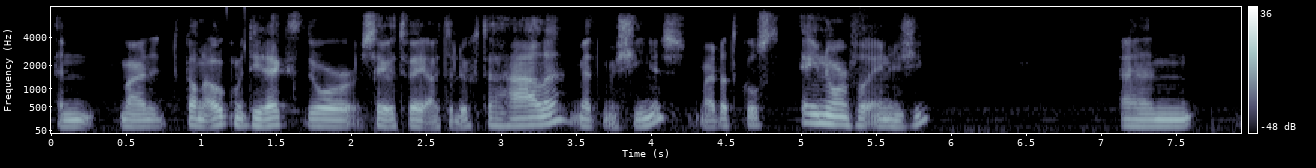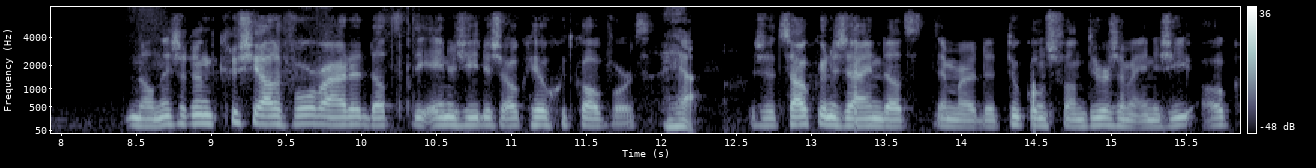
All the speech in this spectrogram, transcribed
en, maar het kan ook direct door CO2 uit de lucht te halen met machines, maar dat kost enorm veel energie. En dan is er een cruciale voorwaarde dat die energie dus ook heel goedkoop wordt. Ja. Dus het zou kunnen zijn dat maar, de toekomst van duurzame energie ook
